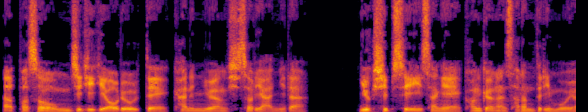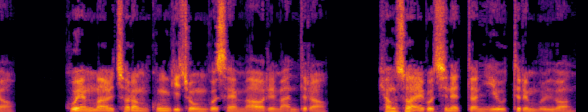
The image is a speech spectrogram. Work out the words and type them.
아파서 움직이기 어려울 때 가는 요양시설이 아니라 60세 이상의 건강한 사람들이 모여 고향 마을처럼 공기 좋은 곳에 마을을 만들어 평소 알고 지냈던 이웃들은 물론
